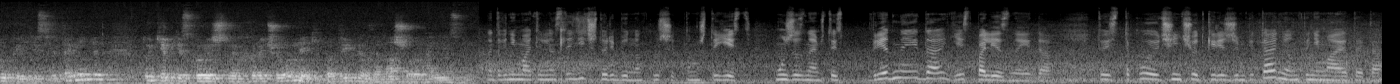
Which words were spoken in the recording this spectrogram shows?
ту кількість вітамінів, ту кількість корисних речовин, які потрібні для нашого організму. Надо внимательно следить, что ребенок кушает, потому что есть, мы уже знаем, что есть вредная еда, есть полезная еда. То есть такой очень четкий режим питания, он понимает это.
